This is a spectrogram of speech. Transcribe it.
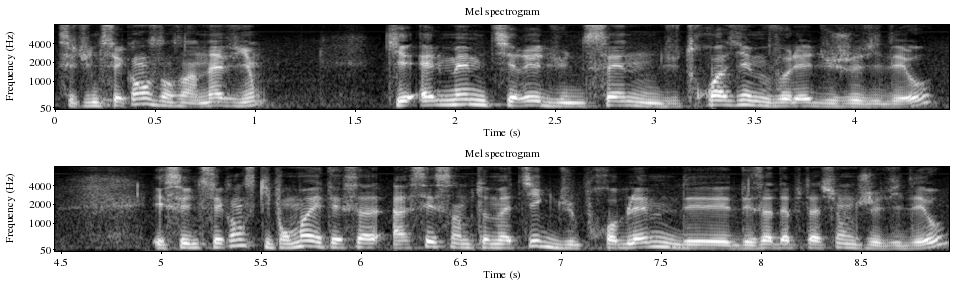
C'est une séquence dans un avion qui est elle-même tirée d'une scène du troisième volet du jeu vidéo. Et c'est une séquence qui, pour moi, était assez symptomatique du problème des, des adaptations de jeux vidéo.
